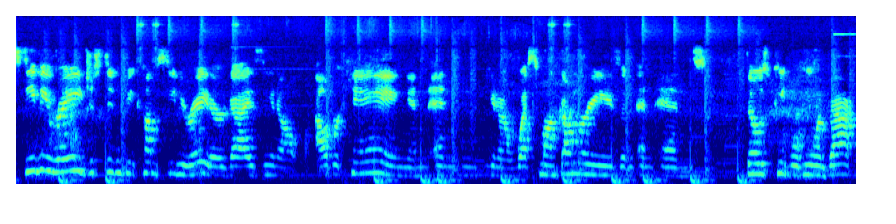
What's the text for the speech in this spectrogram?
Stevie Ray just didn't become Stevie Ray. There are guys, you know, Albert King and, and you know, Wes Montgomery's and, and, and those people who went back,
